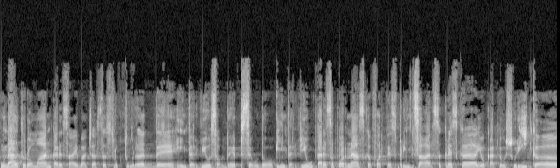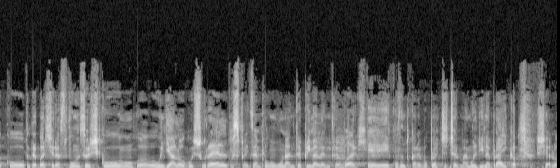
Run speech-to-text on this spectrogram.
un alt roman care să aibă această structură de interviu sau de pseudo-interviu, care să pornească foarte sprințar, să crezi că e o carte ușurică, cu întrebări și răspunsuri și cu uh, un dialog ușurel. Spre exemplu, una dintre primele întrebări, e cuvântul care vă place cel mai mult din ebraică? Și el uh,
